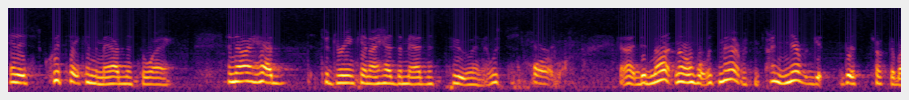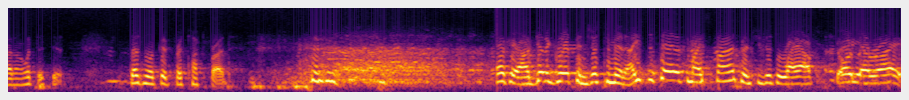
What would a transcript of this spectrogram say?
And it just quit taking the madness away. And I had to drink and I had the madness too and it was just horrible. And I did not know what was the matter with me. I never get this choked up. I don't know what this is. Doesn't look good for a tough bud. okay, I'll get a grip in just a minute. I used to say this to my sponsor and she just laughed. Oh yeah, right.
